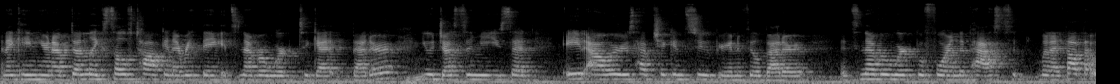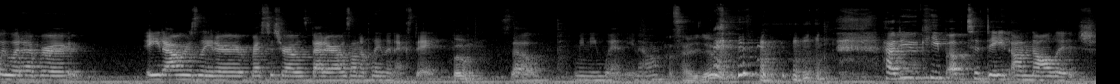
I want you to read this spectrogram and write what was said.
And I came here and I've done like self talk and everything. It's never worked to get better. Mm-hmm. You adjusted me. You said eight hours, have chicken soup, you're gonna feel better. It's never worked before in the past. When I thought that we would ever, eight hours later, rest assured I was better. I was on a plane the next day. Boom. So, I mean, you win, you know? That's how you do it. how do you keep up to date on knowledge?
